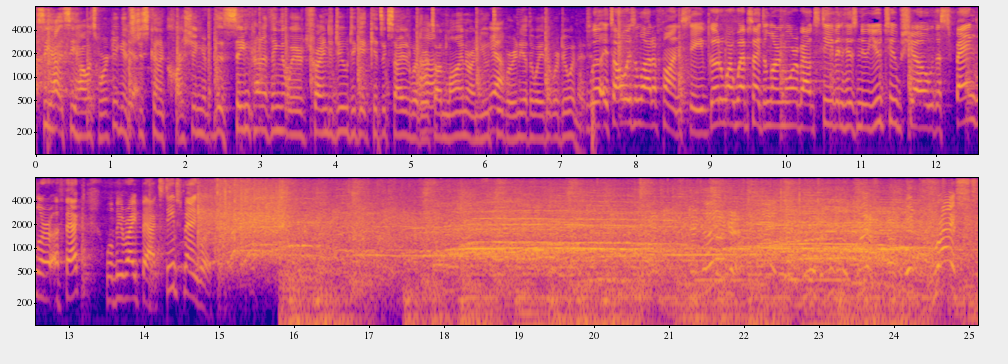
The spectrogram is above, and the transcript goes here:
See how see how it's working? It's just kind of crushing and the same kind of thing that we're trying to do to get kids excited, whether it's online or on YouTube Uh-huh. Yeah. or any other way that we're doing it. well, it's always a lot of fun, Steve. Go to our website to learn more about Steve and his new YouTube show, The Spangler Effect. We'll be right back. Steve Spangler. It crushed!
